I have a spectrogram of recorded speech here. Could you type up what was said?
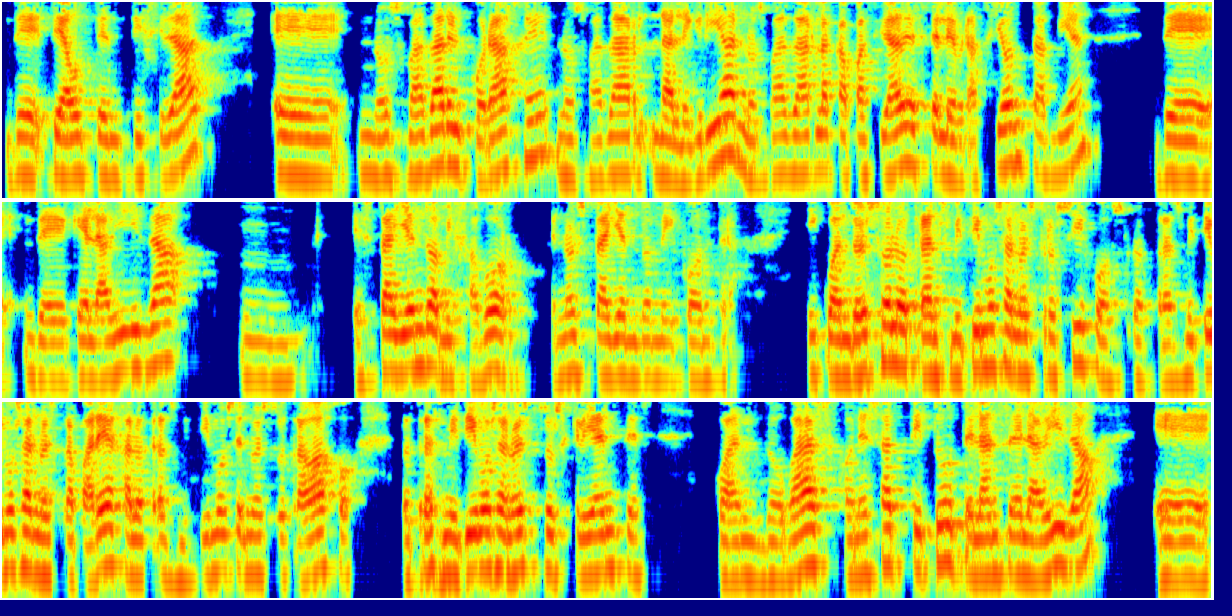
de, autenticidad, eh, nos va a dar el coraje, nos va a dar la alegría, nos va a dar la capacidad de celebración también de, que la vida mm, está yendo a mi favor, que no está yendo en mi contra. Y cuando eso lo transmitimos a nuestros hijos, lo transmitimos a nuestra pareja, lo transmitimos en nuestro trabajo, lo transmitimos a nuestros clientes, cuando vas con esa actitud delante de la vida, eh,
